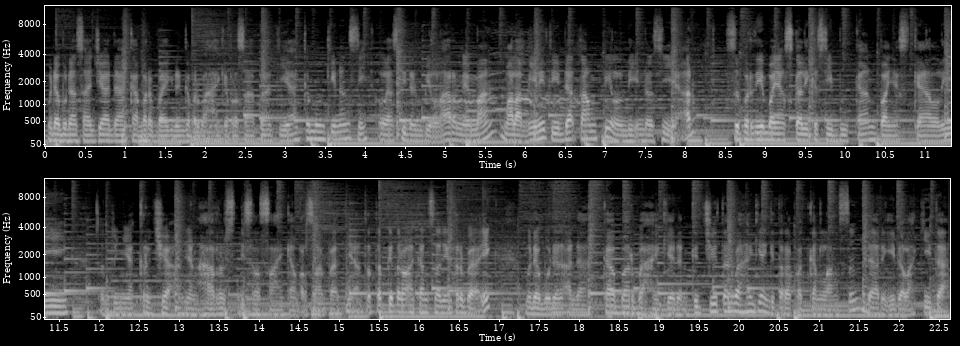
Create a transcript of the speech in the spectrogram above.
Mudah-mudahan saja ada kabar baik dan kabar bahagia persahabat ya. Kemungkinan sih Lesti dan Bilar memang malam ini tidak tampil di Indosiar. Seperti banyak sekali kesibukan, banyak sekali tentunya kerjaan yang harus diselesaikan persahabat ya. Tetap kita doakan saja yang terbaik. Mudah-mudahan ada kabar bahagia dan kejutan bahagia yang kita dapatkan langsung dari idola kita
